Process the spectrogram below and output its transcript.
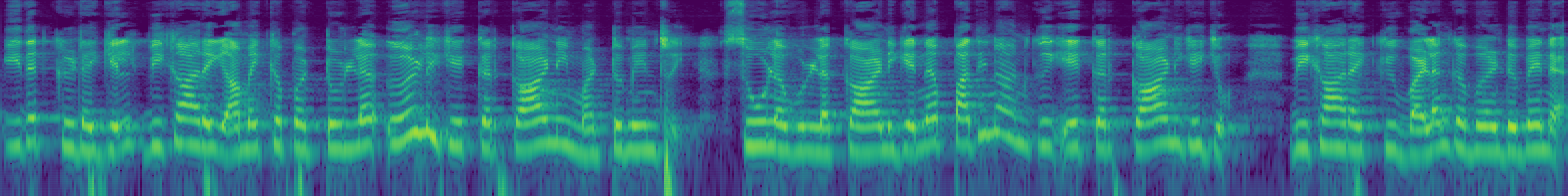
இதற்கிடையில் விகாரை அமைக்கப்பட்டுள்ள ஏழு ஏக்கர் காணி மட்டுமின்றி சூழவுள்ள காணி என பதினான்கு ஏக்கர் காணியையும் விகாரைக்கு வழங்க வேண்டும் என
